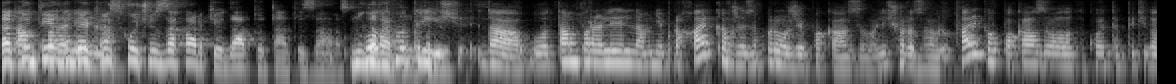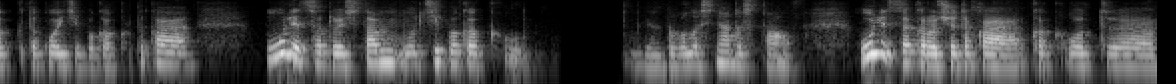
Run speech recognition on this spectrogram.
Так там от я тебе паралельно. якраз хочу за Харків да, питати зараз. Ну, вот давай смотри, да, вот там параллельно мне про Харьков же и Запорожье показывали. Еще раз говорю, Харьков показывала какой-то как, такой, типа, как такая улица, то есть там, вот, типа, как... Блин, это волосня достал. Улица, короче, такая, как вот... э,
